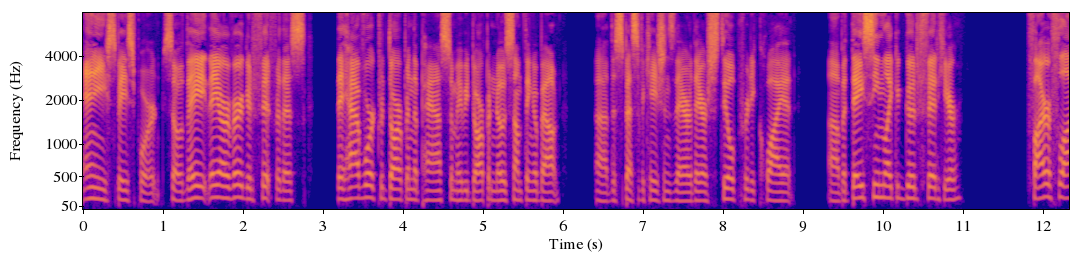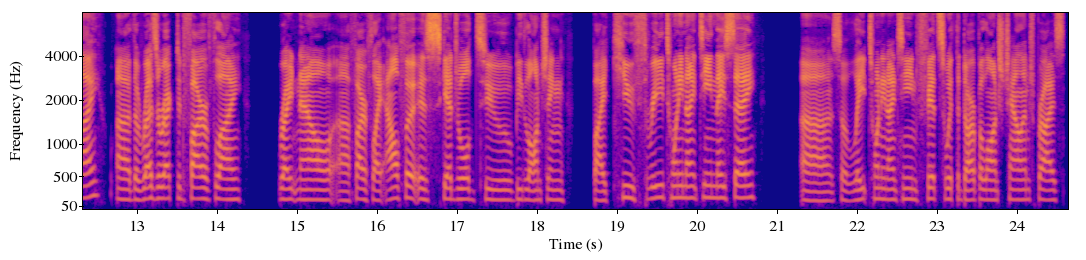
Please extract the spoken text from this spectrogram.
any spaceport. So they, they are a very good fit for this. They have worked with DARPA in the past, so maybe DARPA knows something about uh, the specifications there. They are still pretty quiet, uh, but they seem like a good fit here. Firefly, uh, the resurrected Firefly, right now. Uh, Firefly Alpha is scheduled to be launching by Q3 2019, they say. Uh, so late 2019 fits with the DARPA Launch Challenge prize.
